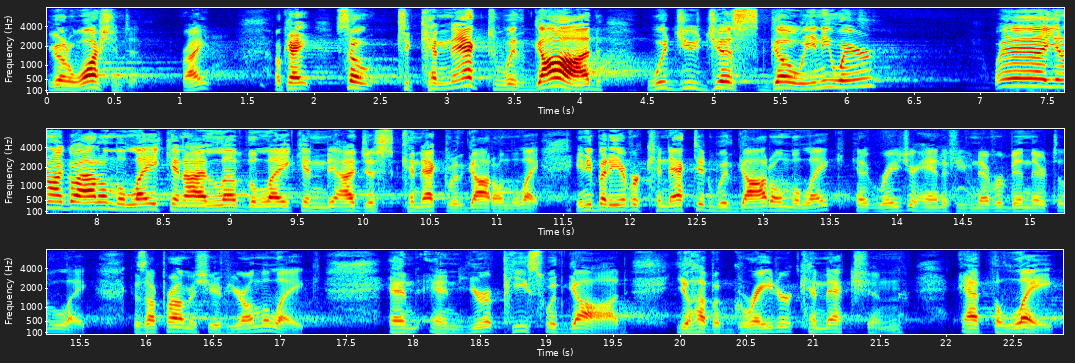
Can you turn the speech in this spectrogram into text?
You go to Washington, right? Okay, so to connect with God, would you just go anywhere? Well, you know, I go out on the lake and I love the lake and I just connect with God on the lake. Anybody ever connected with God on the lake? Raise your hand if you've never been there to the lake. Because I promise you, if you're on the lake and, and you're at peace with God, you'll have a greater connection at the lake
